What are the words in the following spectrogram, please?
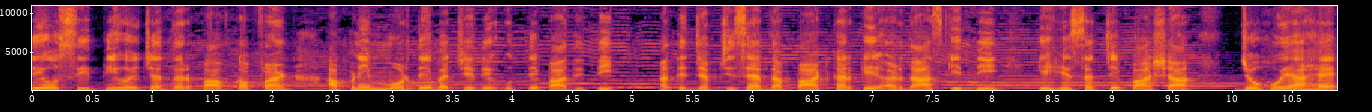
ਤੇ ਉਹ ਸੀਤੀ ਹੋਈ ਚਾਦਰ ਭਾਵ ਕਫਨ ਆਪਣੇ ਮੁਰਦੇ ਬੱਚੇ ਦੇ ਉੱਤੇ ਪਾ ਦਿੱਤੀ ਅਤੇ ਜਪਜੀ ਸਾਹਿਬ ਦਾ ਪਾਠ ਕਰਕੇ ਅਰਦਾਸ ਕੀਤੀ ਕਿ ਇਹ ਸੱਚੇ ਪਾਤਸ਼ਾਹ ਜੋ ਹੋਇਆ ਹੈ,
